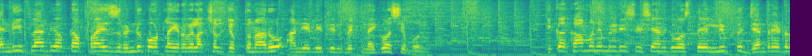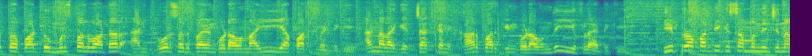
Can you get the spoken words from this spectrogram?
and ఈ ఫ్లాట్ యొక్క ప్రైస్ రెండు కోట్ల ఇరవై లక్షలు చెప్తున్నారు and a little bit negotiable ఇక కామన్ ఎమ్యూనిటీస్ విషయానికి వస్తే లిఫ్ట్ జనరేటర్తో పాటు మున్సిపల్ వాటర్ అండ్ బోర్ సదుపాయం కూడా ఉన్నాయి ఈ అపార్ట్మెంట్కి. అండ్ అలాగే చక్కని కార్ పార్కింగ్ కూడా ఉంది ఈ ఫ్లాట్కి. ఈ ప్రాపర్టీకి సంబంధించిన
